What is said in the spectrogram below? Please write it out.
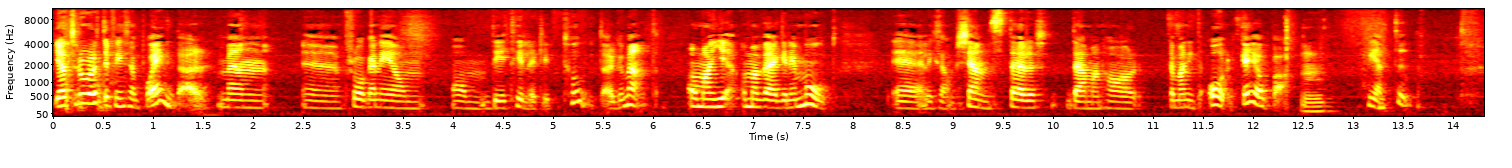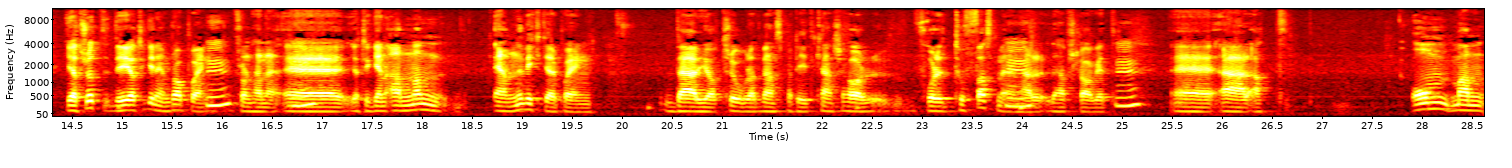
jag tror att det finns en poäng där, men eh, frågan är om, om det är tillräckligt tungt argument. Om man, om man väger emot eh, liksom, tjänster där man, har, där man inte orkar jobba Mm. heltid. Jag, tror att det, jag tycker det är en bra poäng Mm. från henne. Mm. Eh, jag tycker en annan, ännu viktigare poäng där jag tror att Vänsterpartiet kanske har, får det tuffast med den Mm. här, det här förslaget Mm. eh, är att om man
